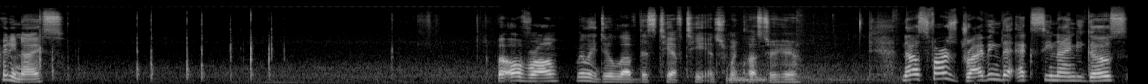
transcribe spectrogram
Pretty nice. But overall, really do love this TFT instrument cluster here. Now as far as driving the XC90 goes,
